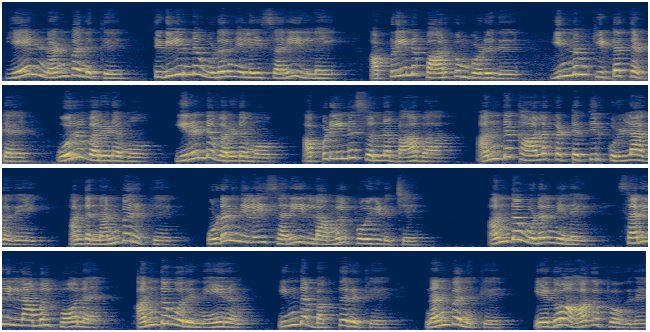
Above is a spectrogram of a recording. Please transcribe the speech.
ஏன் நண்பனுக்கு திடீர்னு உடல்நிலை சரியில்லை அப்படின்னு பார்க்கும் பொழுது இன்னும் கிட்டத்தட்ட ஒரு வருடமோ இரண்டு வருடமோ அப்படின்னு சொன்ன பாபா அந்த காலகட்டத்திற்குள்ளாகவே அந்த நண்பருக்கு உடல்நிலை சரியில்லாமல் போயிடுச்சு. அந்த உடல்நிலை சரியில்லாமல் போன அந்த ஒரு நேரம் இந்த பக்தருக்கு நண்பனுக்கு ஏதோ ஆக போகுது.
